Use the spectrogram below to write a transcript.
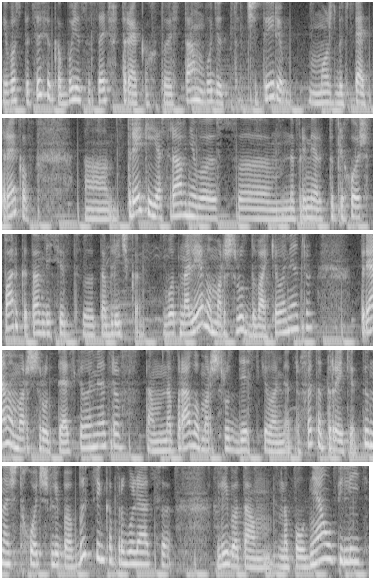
его специфика будет состоять в треках. То есть там будет 4, может быть, 5 треков. Треки я сравниваю с, например, ты приходишь в парк, и там висит табличка. Вот налево маршрут 2 километра, Прямо маршрут 5 километров, там направо маршрут 10 километров. Это треки. Ты, значит, хочешь либо быстренько прогуляться, либо там на полдня упилить.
